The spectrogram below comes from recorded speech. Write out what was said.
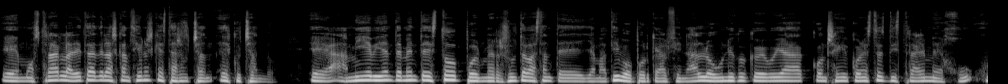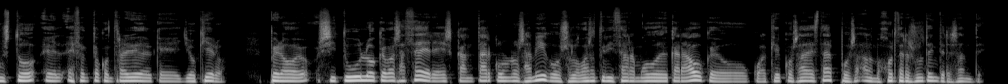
eh, mostrar la letra de las canciones que estás escuchando. Eh, a mí, evidentemente, esto pues me resulta bastante llamativo, porque al final lo único que voy a conseguir con esto es distraerme, justo el efecto contrario del que yo quiero. Pero si tú lo que vas a hacer es cantar con unos amigos o lo vas a utilizar a modo de karaoke o cualquier cosa de estas, pues a lo mejor te resulta interesante.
